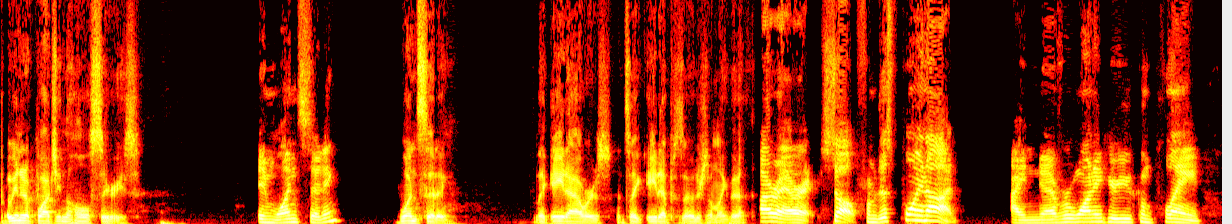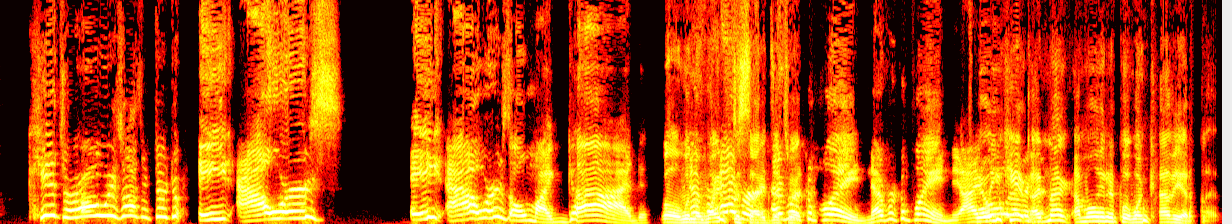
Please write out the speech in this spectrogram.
But we ended up watching the whole series, in one sitting. one sitting, like eight hours. It's like eight episodes or something like that. All right, all right. So from this point on, I never want to hear you complain. Kids are always on their they're eight hours. Eight hours? Oh my god! Well, when never, the wife ever, decides that's ever what. complain. Never complain. I Well, you can't. ever- I'm not. I'm only going to put one caveat on it.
